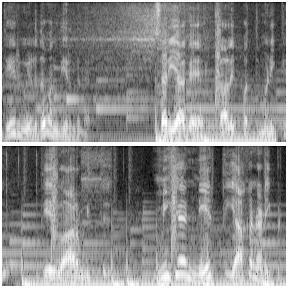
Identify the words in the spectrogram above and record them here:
தேர்வு எழுத வந்திருந்தனர். சரியாக காலை பத்து மணிக்கு தேர்வு ஆரம்பித்து மிக நேர்த்தியாக நடைபெற்றது.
